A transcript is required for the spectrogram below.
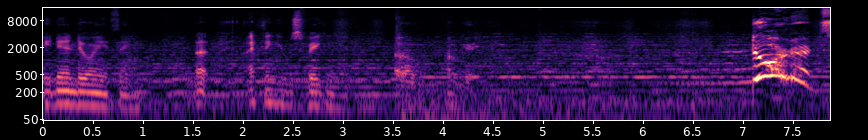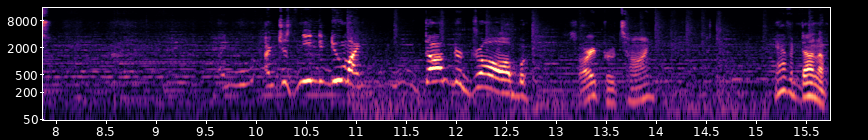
he didn't do anything. Uh, I think he was faking it. Oh, okay. Darn it! I, I just need to do my doctor job. Sorry, Proton. You haven't done a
